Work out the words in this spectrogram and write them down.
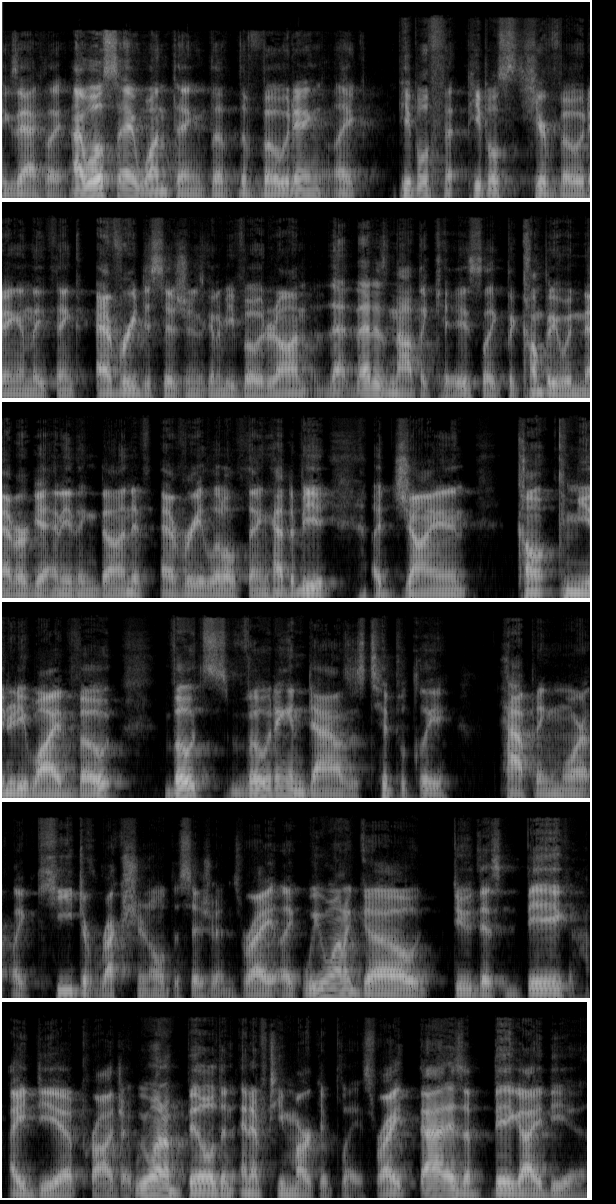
Exactly. I will say one thing: the the voting, like people th- people hear voting and they think every decision is going to be voted on. That that is not the case. Like the company would never get anything done if every little thing had to be a giant co- community wide vote. Votes voting in DAOs is typically happening more like key directional decisions, right? Like we want to go do this big idea project. We want to build an NFT marketplace, right? That is a big idea.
